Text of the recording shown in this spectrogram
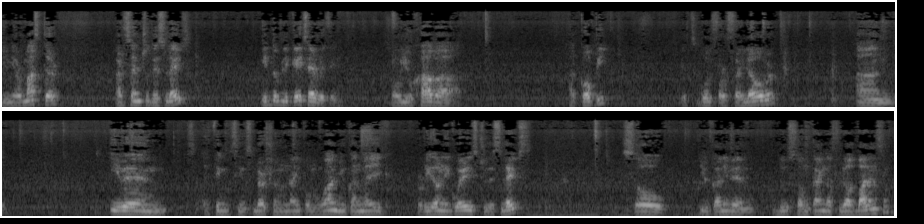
in your master are sent to the slaves. It duplicates everything. So you have a, a copy. It's good for failover. And even, I think since version 9.1, you can make read-only queries to the slaves. So you can even do some kind of load balancing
